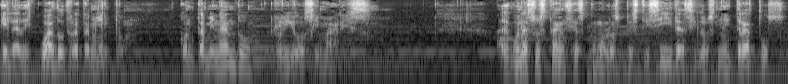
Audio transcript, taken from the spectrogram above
el adecuado tratamiento, contaminando ríos y mares. Algunas sustancias como los pesticidas y los nitratos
